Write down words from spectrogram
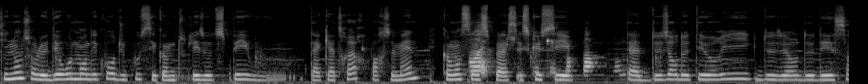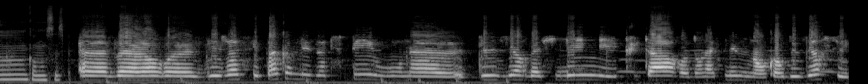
Sinon sur le déroulement des cours, du coup c'est comme toutes les autres spé où t'as 4 heures par semaine. Comment ça Ouais. se passe? Est-ce que c'est... T'as 2 heures de théorie, 2 heures de dessin? Comment ça se passe? Euh, bah alors euh, déjà c'est pas comme les autres spé où on a euh, deux heures d'affilée et plus tard euh, dans la semaine on a encore deux heures, c'est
